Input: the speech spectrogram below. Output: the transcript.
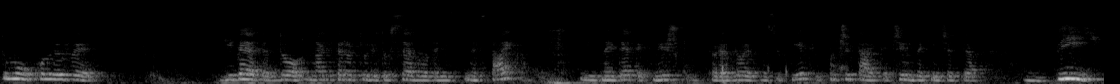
Тому, коли ви дійдете до, на літературі до Всеволода Нестайка і знайдете книжку Тореадори з Васюківки, прочитайте, чим закінчився бій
